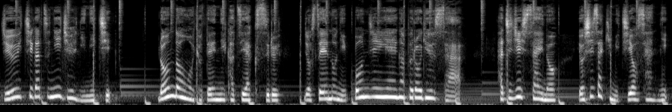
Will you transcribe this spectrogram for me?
11月22日、ロンドンを拠点に活躍する女性の日本人映画プロデューサー、80歳の吉崎道夫さんに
